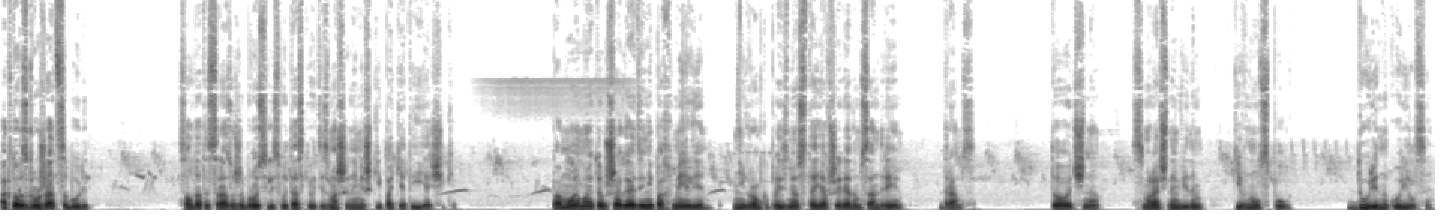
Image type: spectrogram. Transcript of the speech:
«А кто разгружаться будет?» Солдаты сразу же бросились вытаскивать из машины мешки, пакеты и ящики. «По-моему, это в Шагаде не похмелье», — негромко произнес стоявший рядом с Андреем Драмс. «Точно», — с мрачным видом кивнул Спул. «Дури накурился.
